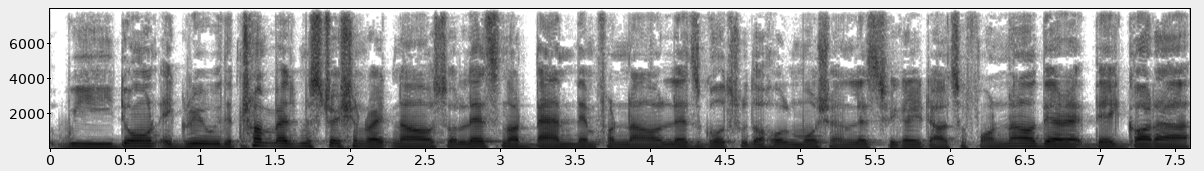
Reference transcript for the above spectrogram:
we don't agree with the Trump administration right now, so let's not ban them for now. Let's go through the whole motion. Let's figure it out. So for now, they're, they got a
